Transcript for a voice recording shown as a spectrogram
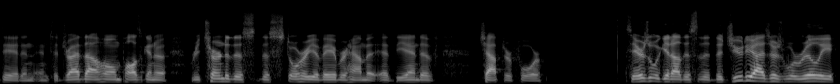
did. And, and to drive that home, Paul's going to return to this, this story of Abraham at, at the end of chapter 4. So here's what we get out of this. The, the, Judaizers were really,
